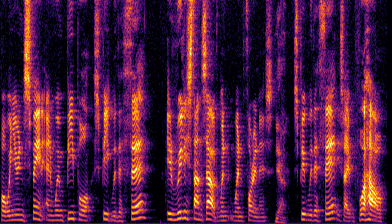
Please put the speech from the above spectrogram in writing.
But when you're in Spain and when people speak with the the, it really stands out when when foreigners yeah, speak with the the. It's like wow,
